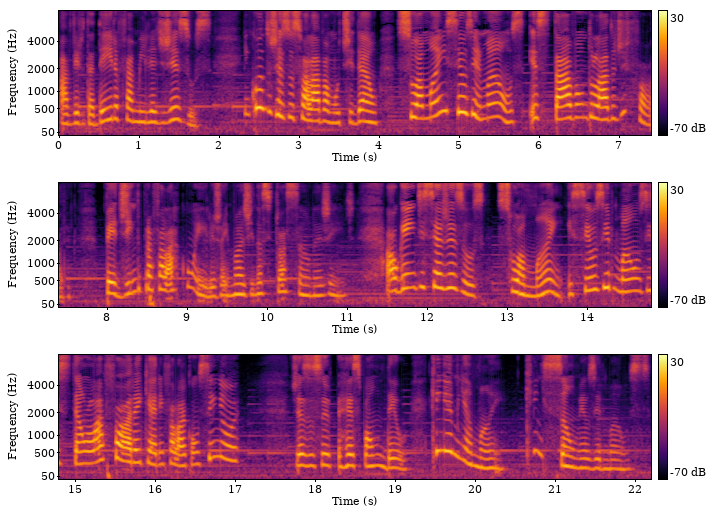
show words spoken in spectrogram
A verdadeira família de Jesus. Enquanto Jesus falava à multidão, sua mãe e seus irmãos estavam do lado de fora, pedindo para falar com ele. Já imagina a situação, né, gente? Alguém disse a Jesus: Sua mãe e seus irmãos estão lá fora e querem falar com o Senhor. Jesus respondeu: Quem é minha mãe? Quem são meus irmãos?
